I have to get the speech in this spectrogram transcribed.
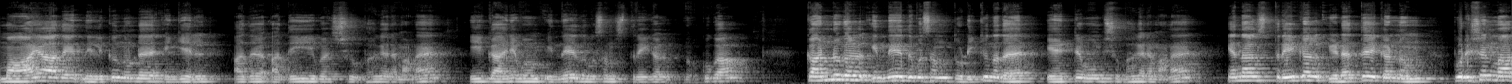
മായാതെ നിൽക്കുന്നുണ്ട് എങ്കിൽ അത് അതീവ ശുഭകരമാണ്. ഈ കാര്യവും ഇന്നേ ദിവസം സ്ത്രീകൾ നോക്കുക. കണ്ണുകൾ ഇന്നേ ദിവസം തുടിക്കുന്നത് ഏറ്റവും ശുഭകരമാണ്. എന്നാൽ സ്ത്രീകൾ ഇടത്തെ കണ്ണും പുരുഷന്മാർ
